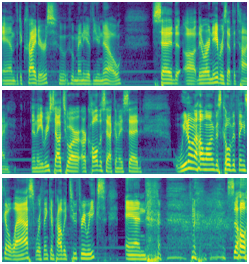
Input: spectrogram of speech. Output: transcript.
and the Decriters, who who many of you know, said uh, they were our neighbors at the time, and they reached out to our, our cul-de-sac and they said, we don't know how long this COVID thing's going to last. We're thinking probably two, three weeks. And so,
